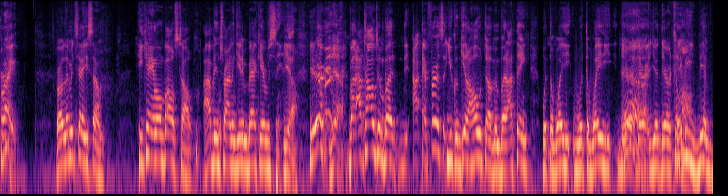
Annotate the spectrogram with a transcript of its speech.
right. Bro, let me tell you something. He came on Boss Talk. I've been trying to get him back ever since. Yeah. Yeah. Yeah. But I talked to him, but I, at first you could get a hold of him, but I think with the way with the way they're, Yeah. they're, you're, they're, they be being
